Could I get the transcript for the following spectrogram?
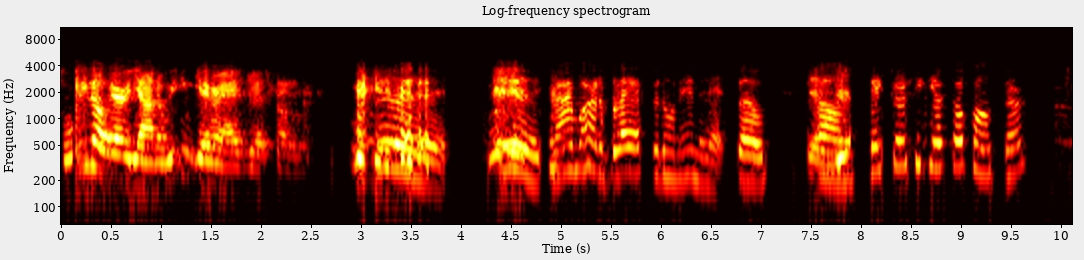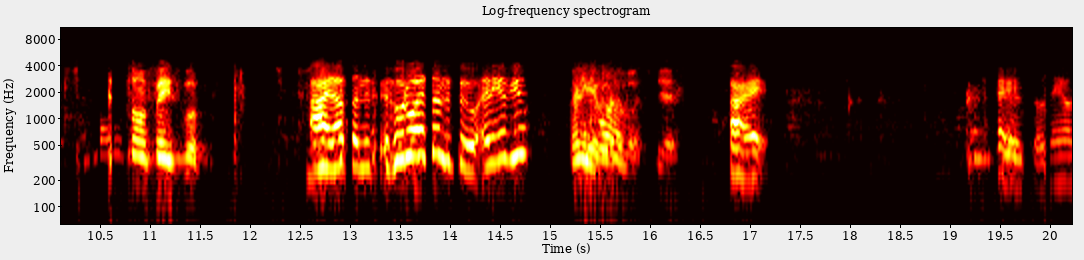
Well, we know Ariana. We can get her address from her. Good, good. And I want her to blast it on the internet, so Yeah. um, just make sure she gets her poster. it's on Facebook. Alright, I'll send it to Who do I send it to? Any of you? Any of One us. of us. Yeah. Alright. Hey, so now,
